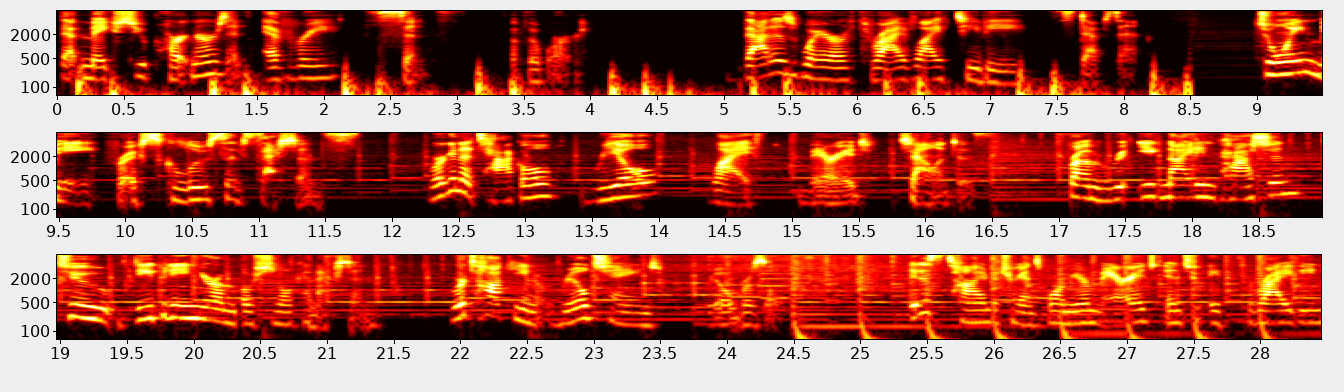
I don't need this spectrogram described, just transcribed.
that makes you partners in every sense of the word. That is where Thrive Life TV steps in. Join me for exclusive sessions. We're going to tackle real life marriage challenges from reigniting passion to deepening your emotional connection. We're talking real change, real results. It is time to transform your marriage into a thriving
